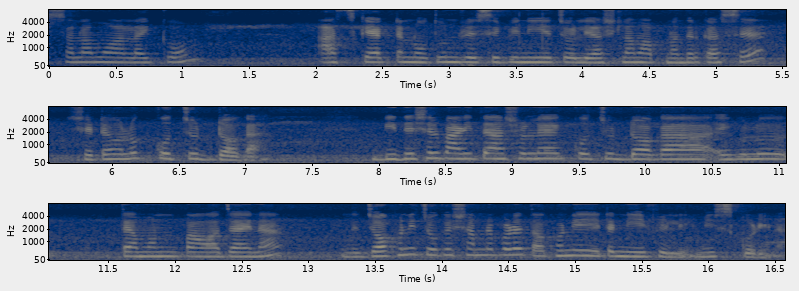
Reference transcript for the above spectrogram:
আসসালামু আলাইকুম। আজকে একটা নতুন রেসিপি নিয়ে চলে আসলাম আপনাদের কাছে। সেটা হলো কচুর ডগা। বিদেশের বাড়িতে আসলে কচুর ডগা এগুলো তেমন পাওয়া যায় না। মানে যখনই চোখের সামনে পড়ে তখনই এটা নিয়ে ফেলি মিস করি না।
